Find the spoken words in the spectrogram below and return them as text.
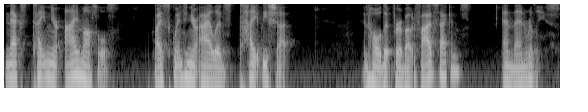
Next, tighten your eye muscles by squinting your eyelids tightly shut and hold it for about five seconds and then release.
